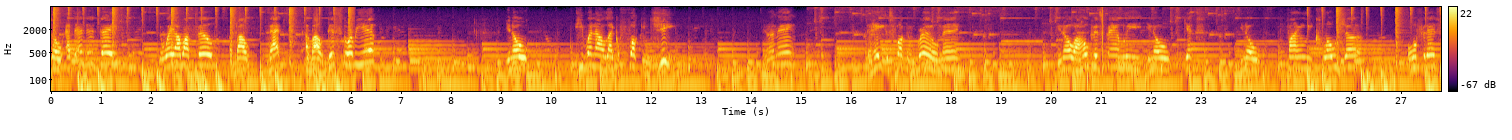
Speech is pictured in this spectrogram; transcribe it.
So at the end of the day, the way how I feel about that, about this story here, you know, he went out like a fucking G. You know what I mean? The hate is fucking real, man. You know, I hope his family, you know, gets, you know, finally closure off of this.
